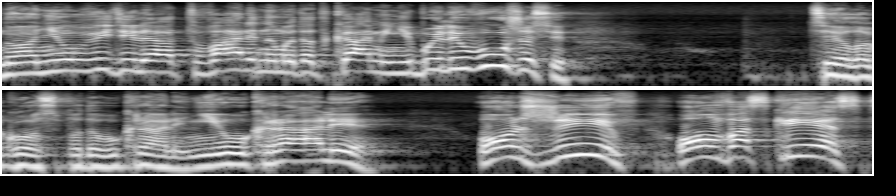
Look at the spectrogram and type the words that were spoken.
Но они увидели отваленным этот камень и были в ужасе. Тело Господа украли. Не украли. Он жив, Он воскрес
